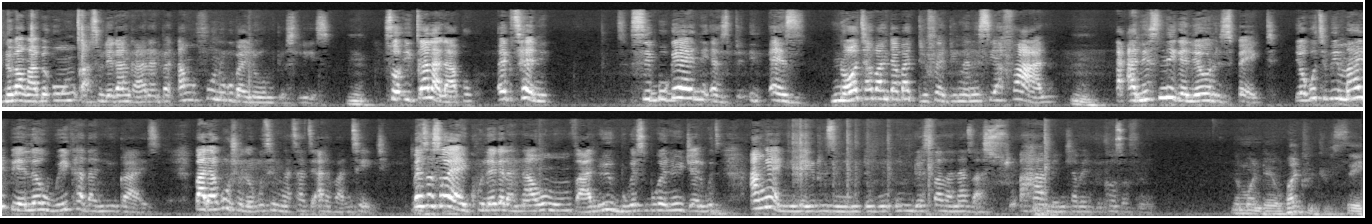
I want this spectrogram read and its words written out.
noma ngabe ungicasule kangakanani but angifuni ukuba yilowo muntu wesilisa hmm. so icala lapho ekutheni sibukeni as as not abantu abadifferent kunani siyafana hmm. anisinike leyo respect yokuthi we might be a little weaker than you guys but akusho lokuthi ningathathi advantage bese soyayikhulekela nawe ungumvali uyibuke esibukeni uyitshele ukuthi angeke ngibe i-reason yomntu umuntu wesifazane aze ahambe emhlabeni because of me nomondeo what would you say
